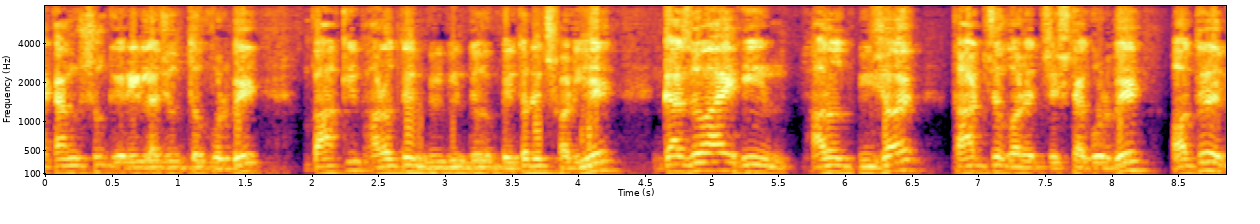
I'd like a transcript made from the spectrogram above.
একাংশ গেরিলা যুদ্ধ করবে। বাকি ভারতের বিভিন্ন ভেতরে ছড়িয়ে গাজোয়ায় হিন্দ, ভারত বিজয় কার্যকরের চেষ্টা করবে। অতএব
